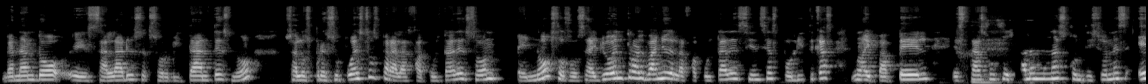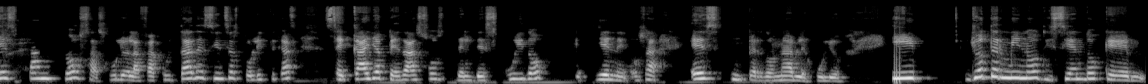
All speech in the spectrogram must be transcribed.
ganando eh, salarios exorbitantes, ¿no? O sea, los presupuestos para las facultades son penosos. O sea, yo entro al baño de la Facultad de Ciencias Políticas, no hay papel, está sucio, están en unas condiciones espantosas, Julio. La Facultad de Ciencias Políticas se calla pedazos del descuido que tiene. O sea, es imperdonable, Julio. Y yo termino diciendo que,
